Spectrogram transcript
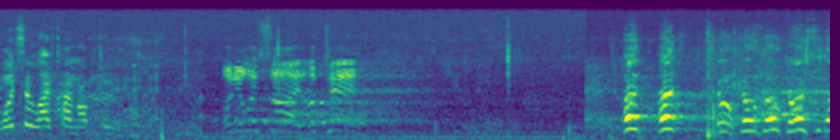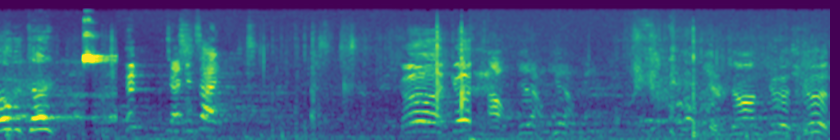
Once in a lifetime opportunity. On your left side, up 10. Hunt, hunt. Go, go, go, Carson, overtake. Hit. Attack inside. Good, good. Out, get out, get out. Good, John, good, good.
